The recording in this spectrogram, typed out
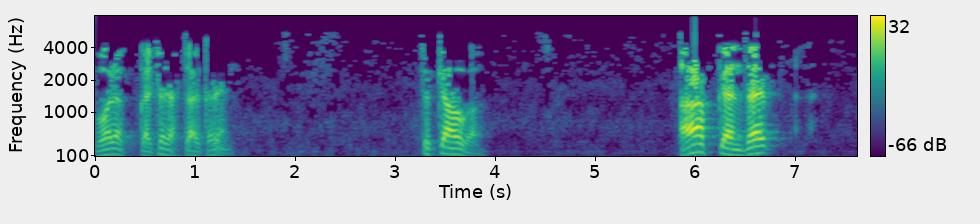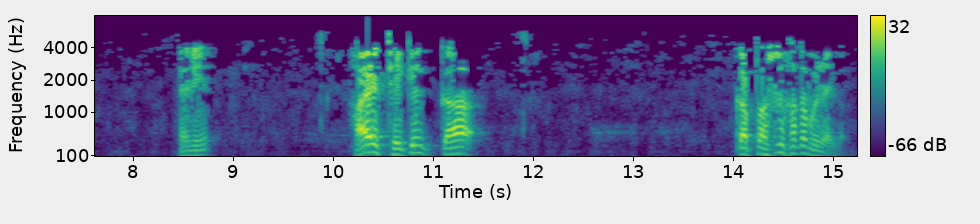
والا کلچر اختیار کریں تو کیا ہوگا؟ آپ کے اندر یعنی ہائی تھنکنگ کا کا پروسیس ختم ہو جائے گا۔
